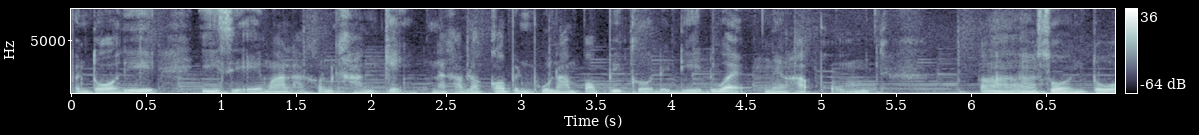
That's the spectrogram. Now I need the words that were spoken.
เป็นตัวที่ ECA มาแล้วค่อนข้างเก่งนะครับ แล้วก็เป็นผู้นำ Poppy Girl ได้ดีด้วยนะครับผมส่วนตัว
